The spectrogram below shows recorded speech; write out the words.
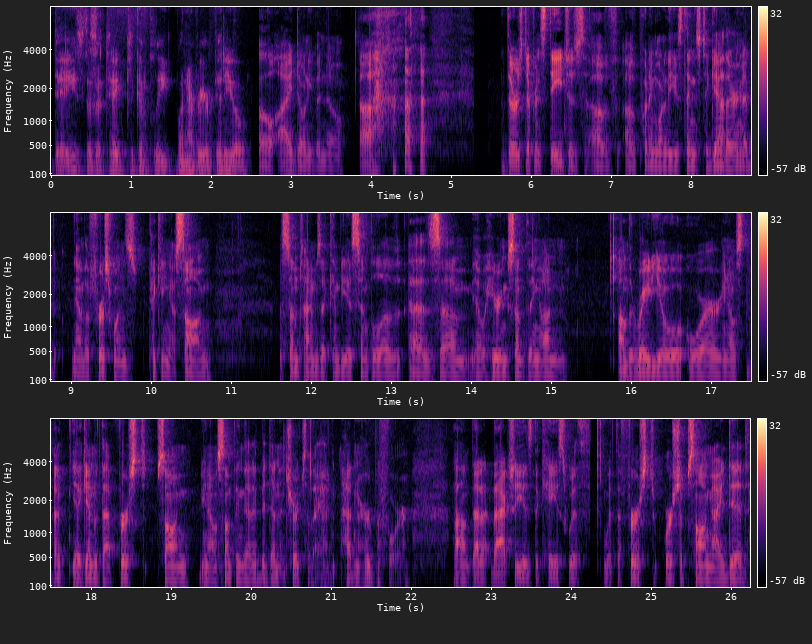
days does it take to complete whenever your video? Oh, I don't even know. Uh, there's different stages of of putting one of these things together. You know, the first one's picking a song. Sometimes that can be as simple as, as um, you know hearing something on on the radio, or you know, again with that first song, you know, something that had been done in church that I hadn't hadn't heard before. Um, that that actually is the case with with the first worship song I did.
